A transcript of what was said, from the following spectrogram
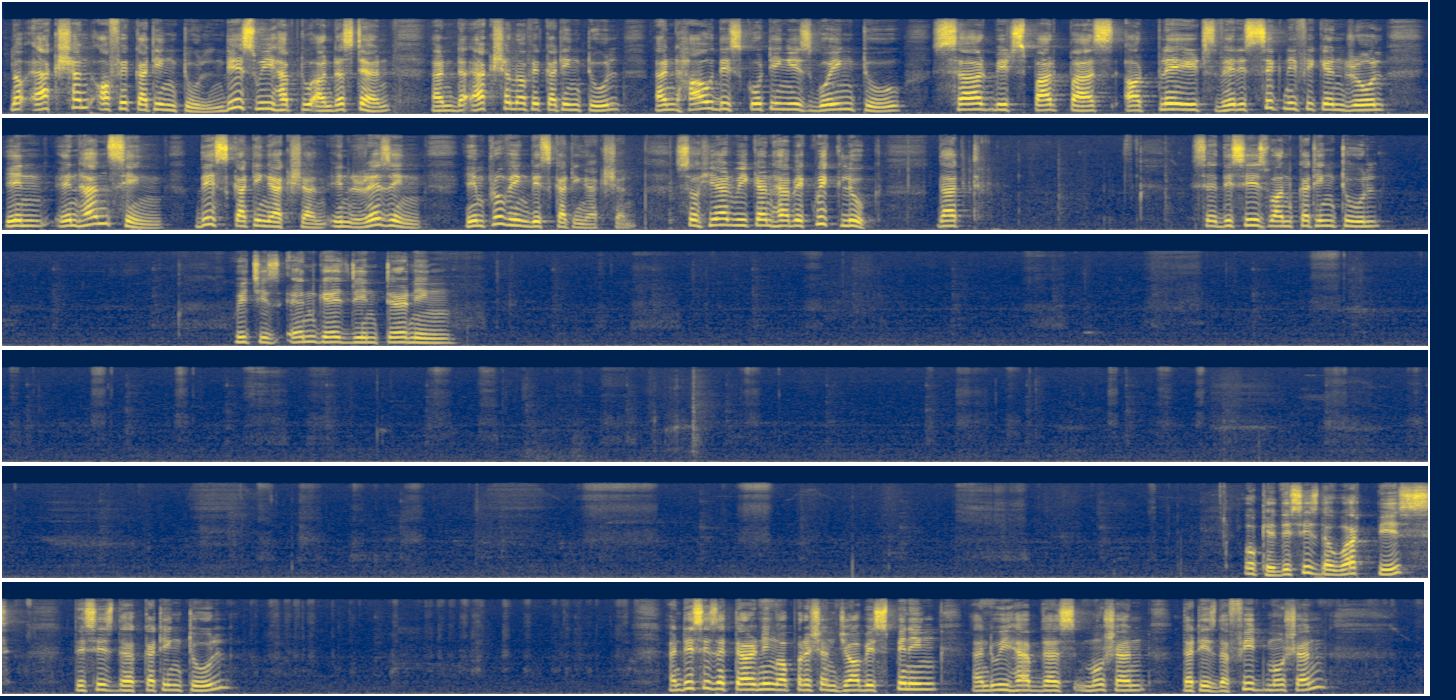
Now, action of a cutting tool, this we have to understand and the action of a cutting tool and how this coating is going to serve its purpose or play its very significant role in enhancing this cutting action, in raising, improving this cutting action. So, here we can have a quick look that say this is one cutting tool which is engaged in turning Okay, this is the workpiece, this is the cutting tool. And this is a turning operation. Job is spinning and we have this motion that is the feed motion.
